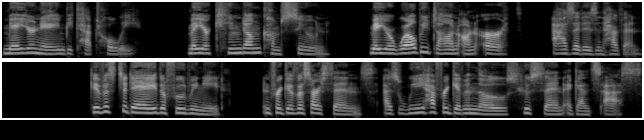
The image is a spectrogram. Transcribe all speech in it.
may your name be kept holy. May your kingdom come soon. May your will be done on earth as it is in heaven. Give us today the food we need, and forgive us our sins as we have forgiven those who sin against us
